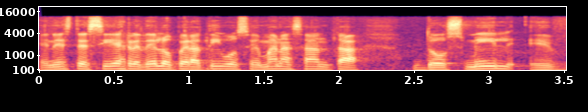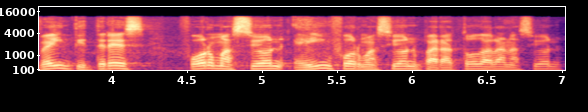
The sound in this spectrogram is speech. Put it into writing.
en este cierre del operativo Semana Santa 2023. Formación e información para toda la nación.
